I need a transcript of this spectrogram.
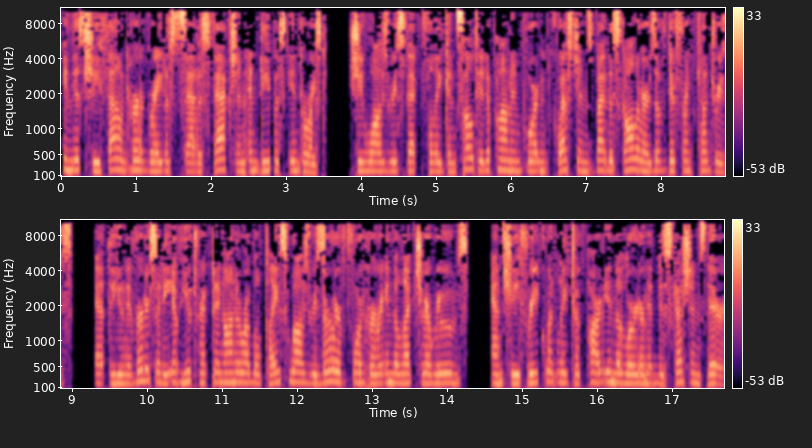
In this she found her greatest satisfaction and deepest interest. She was respectfully consulted upon important questions by the scholars of different countries. At the University of Utrecht an honorable place was reserved for her in the lecture rooms, and she frequently took part in the learned discussions there.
